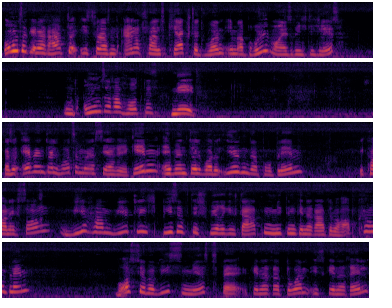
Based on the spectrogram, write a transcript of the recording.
Unser Generator ist 2021 hergestellt worden, im April, wenn ich es richtig lese und unserer hat es nicht. Also eventuell hat es einmal eine Serie gegeben, eventuell war da irgendein Problem. Ich kann euch sagen, wir haben wirklich bis auf das schwierige Starten mit dem Generator überhaupt kein Problem. Was ihr aber wissen müsst bei Generatoren ist generell,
